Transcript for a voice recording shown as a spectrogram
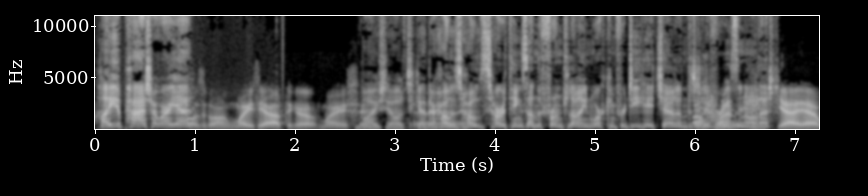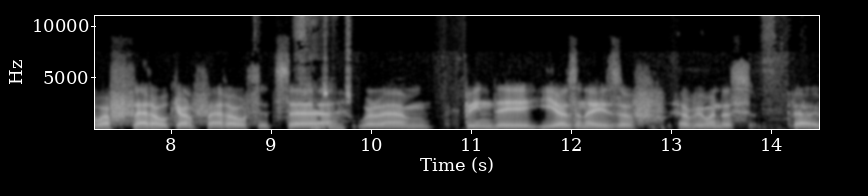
How you, Pat, how are you? How's it going? Mighty all together. Mighty. Mighty all together. how's, how's, how are things on the front line working for DHL and the deliveries and all that? Yeah, yeah, we're flat out, girl, flat out. It's, uh, we're, um, been the years and days of everyone that's, uh,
